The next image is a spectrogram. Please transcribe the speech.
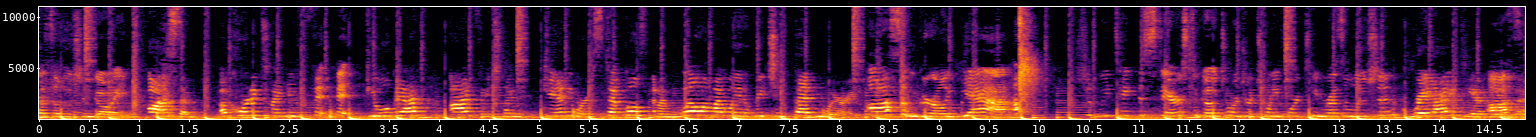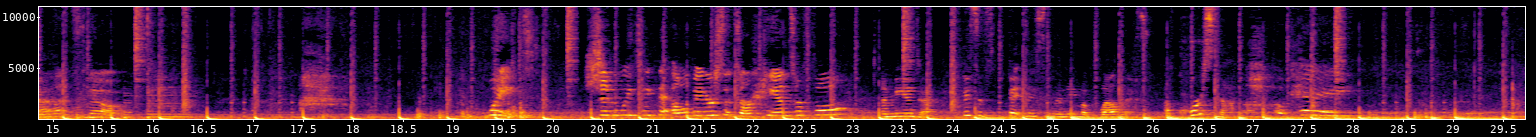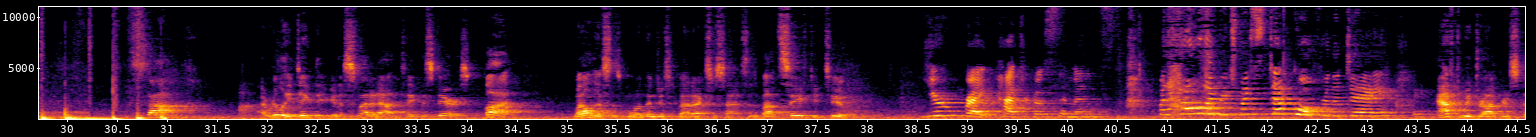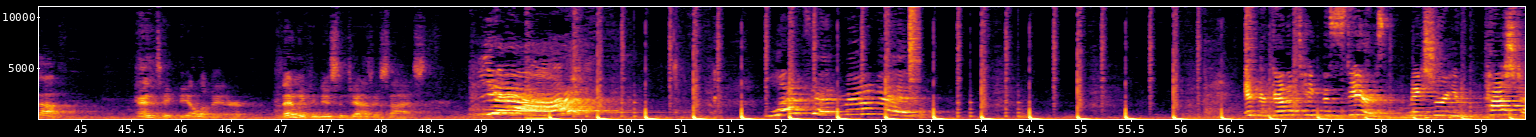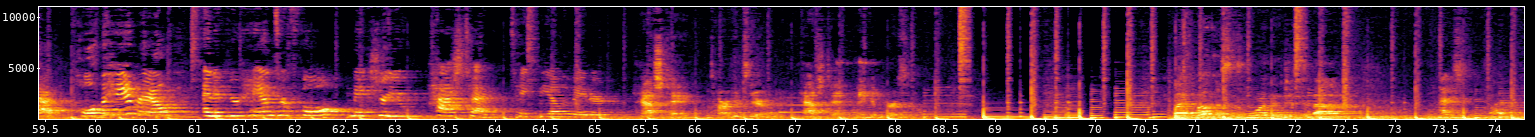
resolution going? Awesome. According to my new Fitbit Fuel Bag, I've reached my January step goals and I'm well on my way to reaching February. Awesome, girl, yeah. Should we take the stairs to go towards your 2014 resolution? Great idea, Awesome, let's go. Wait, shouldn't we take the elevator since our hands are full? Amanda, this is fitness in the name of wellness. Of course not. I really dig that you're going to sweat it out and take the stairs. But wellness is more than just about exercise. It's about safety, too. You're right, Patrick O'Simmons. But how will I reach my step goal for the day? After we drop your stuff and take the elevator, then we can do some jazzercise. Yeah! Let's get moving! If you're gonna take the stairs, make sure you hashtag hold the handrail. And if your hands are full, make sure you hashtag take the elevator. Hashtag target zero. Hashtag make it personal. But wellness is more than just about exercise. What?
